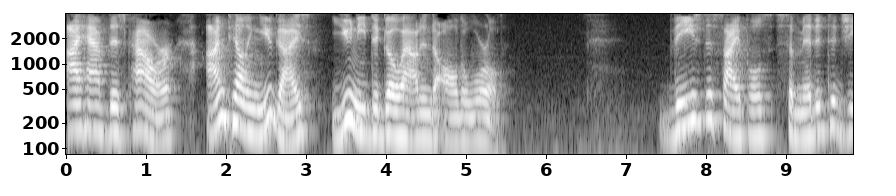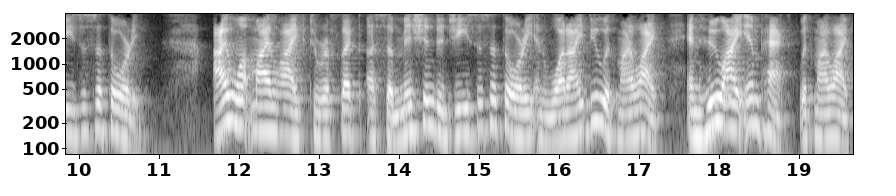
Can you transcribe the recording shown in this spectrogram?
I have this power, I'm telling you guys, you need to go out into all the world. These disciples submitted to Jesus' authority. I want my life to reflect a submission to Jesus' authority and what I do with my life and who I impact with my life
